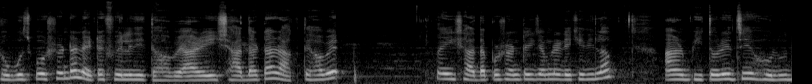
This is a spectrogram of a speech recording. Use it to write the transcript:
সবুজ পোর্শনটা না, এটা ফেলে দিতে হবে। আর এই সাদাটা রাখতে হবে এই সাদা প্রসানটাই যে আমরা রেখে দিলাম। আর ভিতরে যে হলুদ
